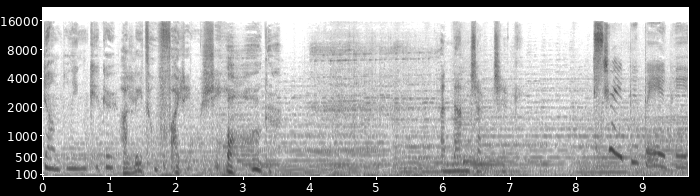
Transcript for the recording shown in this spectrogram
dumpling kicker. A lethal fighting machine. A hugger. A nunchuck chick. Sleepy baby.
